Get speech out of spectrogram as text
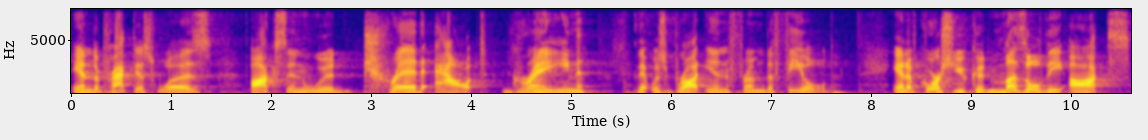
And the practice was oxen would tread out grain that was brought in from the field. And of course, you could muzzle the ox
